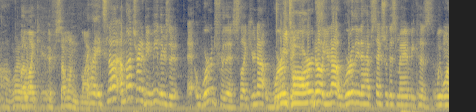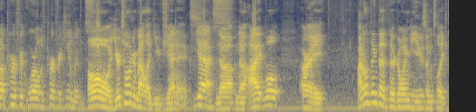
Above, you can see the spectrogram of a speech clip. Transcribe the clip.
oh, what, But what- like, if someone like, Uh, it's not. I'm not trying to be mean. There's a, a word for this. Like you're not worthy. Retards? No, you're not worthy to have sex with this man because we want a perfect world of perfect humans. Oh, you're talking about like eugenics. Yes. No, no. I well, all right. I don't think that they're going to use him to like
